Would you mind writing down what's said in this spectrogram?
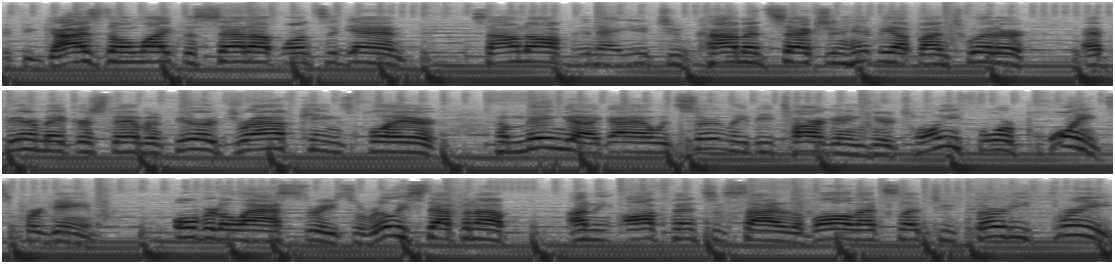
If you guys don't like the setup, once again, sound off in that YouTube comment section. Hit me up on Twitter at BeerMakersFan. But if you're a DraftKings player, Kuminga, a guy I would certainly be targeting here, 24 points per game over the last three. So really stepping up on the offensive side of the ball. That's led to 33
